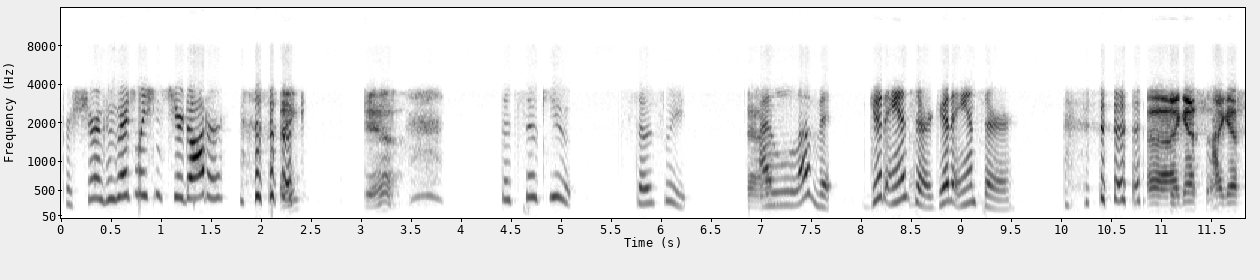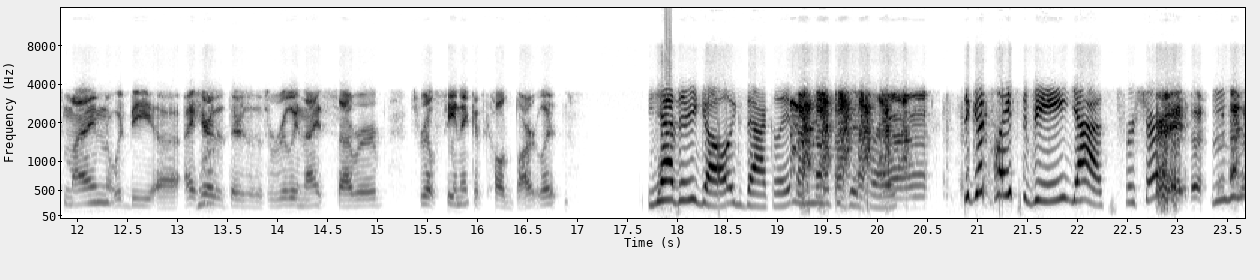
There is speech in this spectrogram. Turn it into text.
For sure. And congratulations to your daughter. Thank. Yeah. That's so cute. So sweet. I love it. Good answer. Good answer. Uh, I guess I guess mine would be. Uh, I hear that there's this really nice suburb. It's real scenic. It's called Bartlett. yeah, there you go. Exactly. That's a good place. It's a good place to be. Yes, for sure. Mhm.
